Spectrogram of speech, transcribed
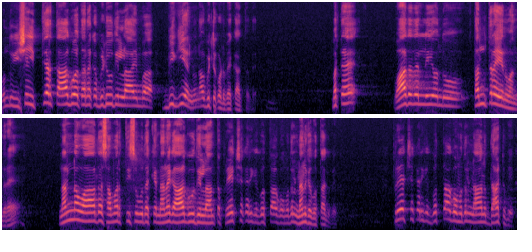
ಒಂದು ವಿಷಯ ಇತ್ಯರ್ಥ ಆಗುವ ತನಕ ಬಿಡುವುದಿಲ್ಲ ಎಂಬ ಬಿಗಿಯನ್ನು ನಾವು ಬಿಟ್ಟುಕೊಡಬೇಕಾಗ್ತದೆ. ಮತ್ತು ವಾದದಲ್ಲಿ ಒಂದು ತಂತ್ರ ಏನು ಅಂದರೆ, ನನ್ನ ವಾದ ಸಮರ್ಥಿಸುವುದಕ್ಕೆ ನನಗೆ ಆಗುವುದಿಲ್ಲ ಅಂತ ಪ್ರೇಕ್ಷಕರಿಗೆ ಗೊತ್ತಾಗುವ ಮೊದಲು ನನಗೆ ಗೊತ್ತಾಗಬೇಕು. ಪ್ರೇಕ್ಷಕರಿಗೆ ಗೊತ್ತಾಗುವ ಮೊದಲು ನಾನು ದಾಟಬೇಕು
